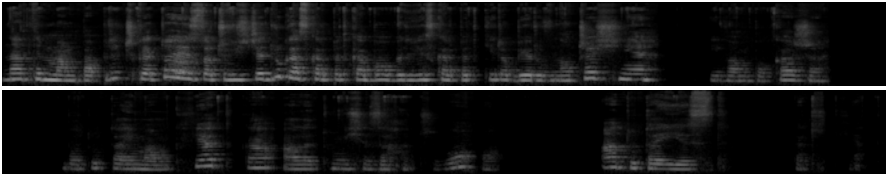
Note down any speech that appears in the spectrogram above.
Na tym mam papryczkę. To jest oczywiście druga skarpetka, bo obydwie skarpetki robię równocześnie i Wam pokażę. Bo tutaj mam kwiatka, ale tu mi się zahaczyło. O. A tutaj jest taki kwiatek.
